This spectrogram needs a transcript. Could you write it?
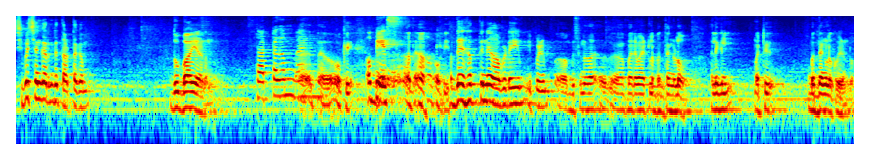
ശിവശങ്കറിന്റെ തട്ടകം ദുബായ് ആണെന്ന് തട്ടകം ഓക്കെ. അദ്ദേഹത്തിന് അവിടെയും ഇപ്പോഴും ബിസിനസ് പരമായിട്ടുള്ള ബന്ധങ്ങളോ അല്ലെങ്കിൽ മറ്റ് ബന്ധങ്ങളൊക്കെ ഉണ്ടോ?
